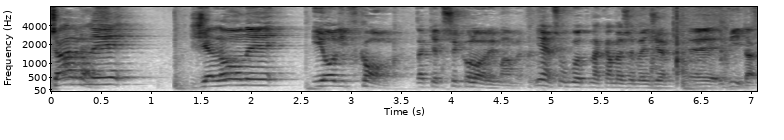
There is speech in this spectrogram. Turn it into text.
czarny, zielony i oliwkowy. Takie trzy kolory mamy. Nie wiem, czy w ogóle to na kamerze będzie eee, widać.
